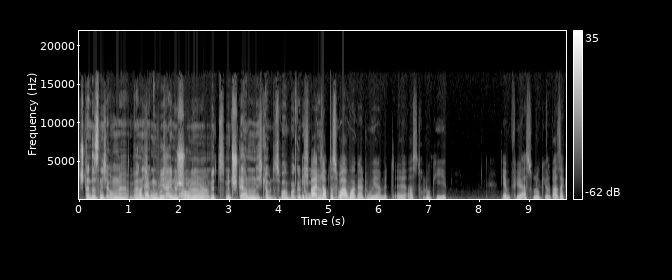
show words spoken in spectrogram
Stand das nicht auch, war nicht Ouagadougou irgendwie eine Schule auch, ja. mit, mit Sternen? Ich glaube, das war Ouagadougou. Ich oder? glaube, das war Ouagadougou, ja, mit äh, Astrologie. Die haben viel Astrologie und Wahrsagen.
